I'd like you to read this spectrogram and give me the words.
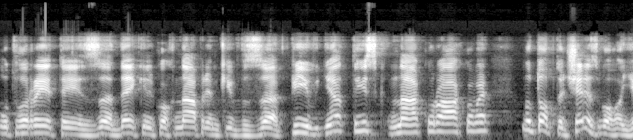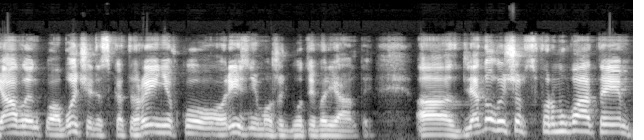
утворити з декількох напрямків з півдня тиск на Курахове. Ну, тобто через Богоявленку або через Катеринівку, різні можуть бути варіанти. А, Для того, щоб сформувати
